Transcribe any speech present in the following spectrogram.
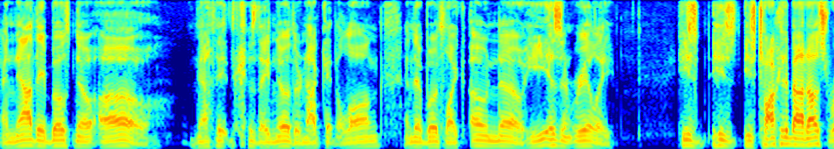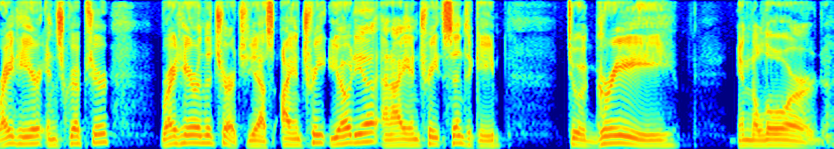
and now they both know, oh, now because they, they know they're not getting along and they're both like oh no he isn't really. He's he's he's talking about us right here in scripture right here in the church. Yes i entreat euodia and i entreat syntyche to agree in the lord.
